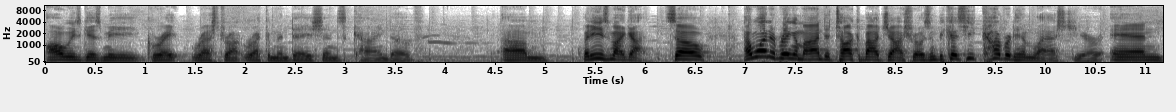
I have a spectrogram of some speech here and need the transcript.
always gives me great restaurant recommendations, kind of. Um, but he's my guy. So I wanted to bring him on to talk about Josh Rosen because he covered him last year. And,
